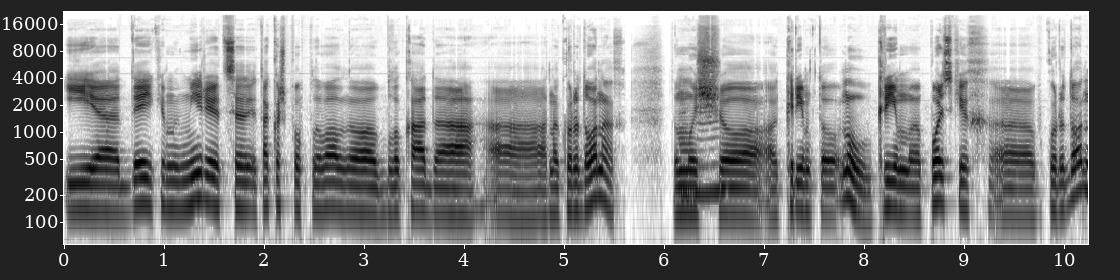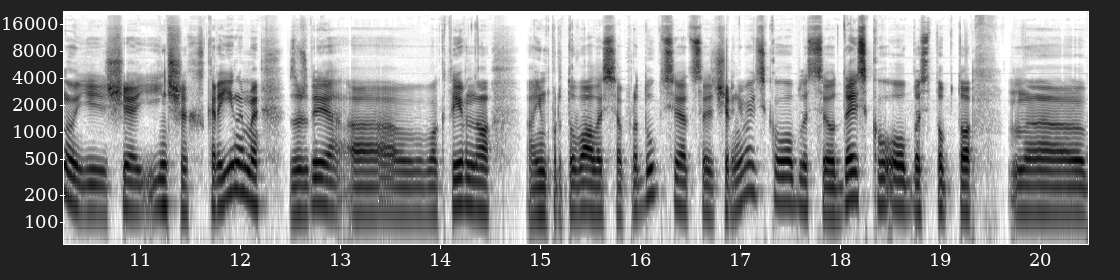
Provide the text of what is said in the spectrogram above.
і деякими мірі це також повпливала блокада на кордонах. Тому Мгм. що е, крім того, ну крім польських е, кордону і ще інших з країнами завжди е, активно е, імпортувалася продукція. Це Чернівецька область, це Одеська область, тобто е,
